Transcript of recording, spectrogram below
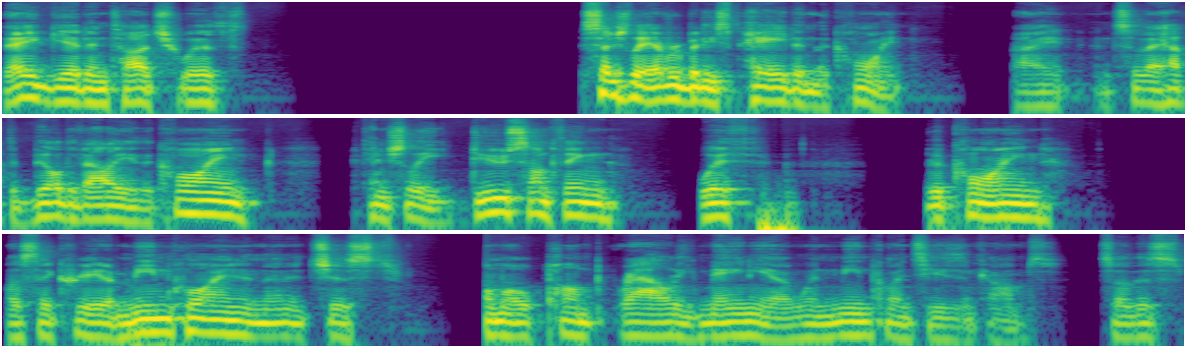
they get in touch with essentially everybody's paid in the coin right? And so they have to build the value of the coin, potentially do something with the coin, unless they create a meme coin, and then it's just FOMO pump rally mania when meme coin season comes. So this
